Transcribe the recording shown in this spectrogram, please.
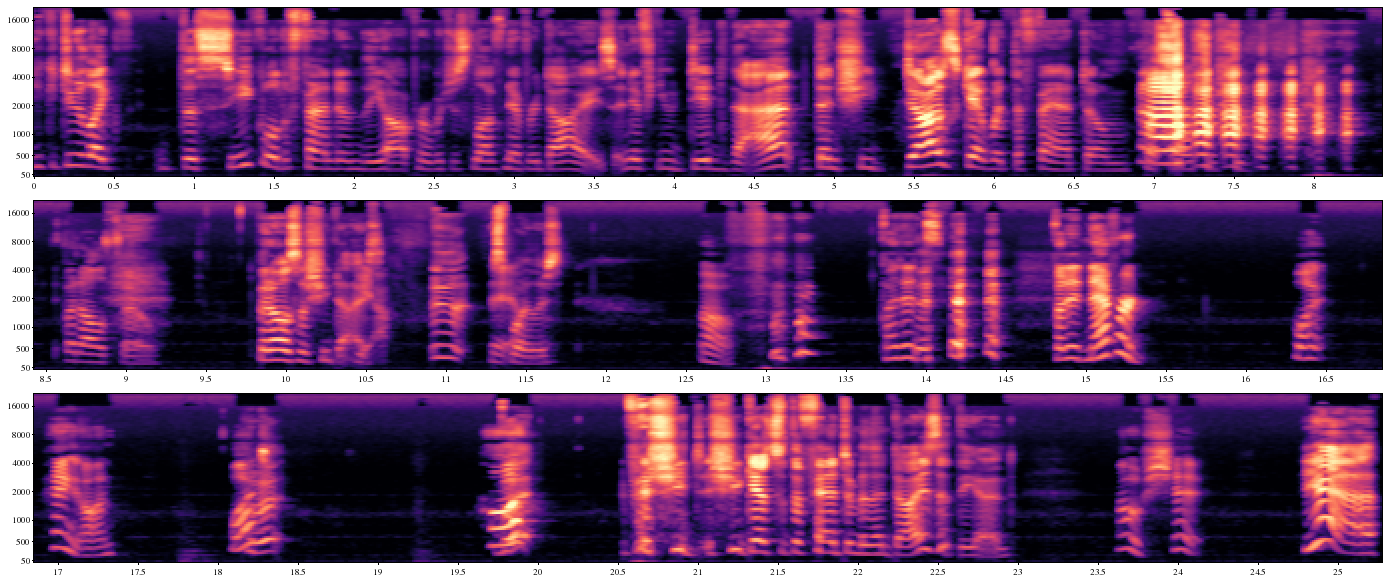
you could do like the sequel to Phantom of the Opera, which is Love Never Dies. And if you did that, then she does get with the Phantom, but also she, but also, but also she dies. Yeah. Spoilers. oh, but it's but it never. What? Hang on. What? What? Huh? What? But she she gets with the Phantom and then dies at the end. Oh shit. Yeah.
